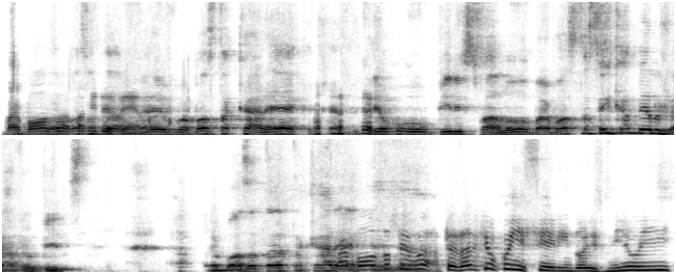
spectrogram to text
Barbosa, Barbosa tá me tá devendo. Tá, o Barbosa tá careca, cara. o, o Pires falou, o Barbosa tá sem cabelo já, viu, Pires? O Barbosa tá, tá careca. Barbosa, apesar, apesar, de que eu conheci ele em 2000 e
